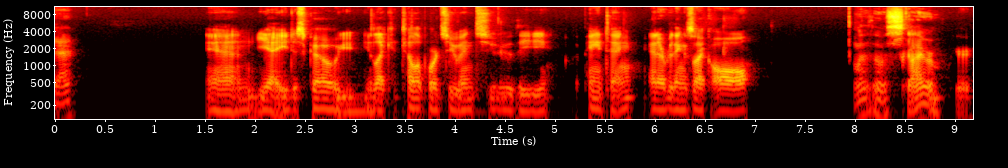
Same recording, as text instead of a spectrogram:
Okay. and yeah, you just go. You, you like it teleports you into the, the painting, and everything's like all What that was Skyrim. weird.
